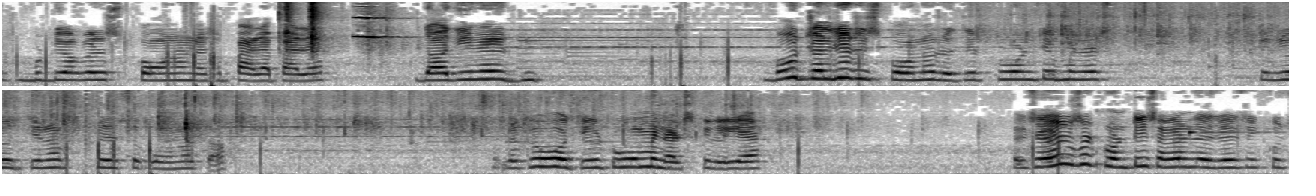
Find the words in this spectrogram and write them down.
उस बुढ़िया के रिस्पॉन होने से पहले पहले, दादी ने बहुत जल्दी रिस्पॉन हो रही थी ट्वेंटी मिनट्स के लिए होती है ना, फिर सुकून होता? लेकिन होती है टू मिनट्स के लिए। जैसे ट्वेंटी सेकंड जैसे कुछ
